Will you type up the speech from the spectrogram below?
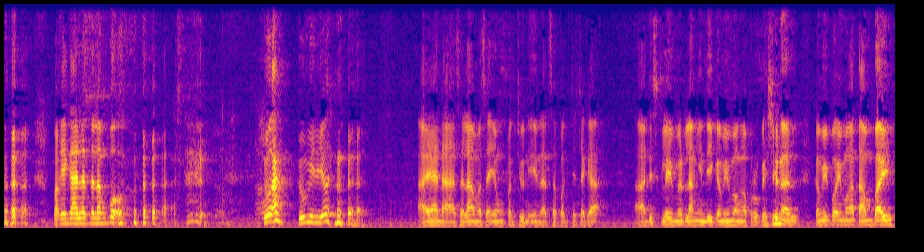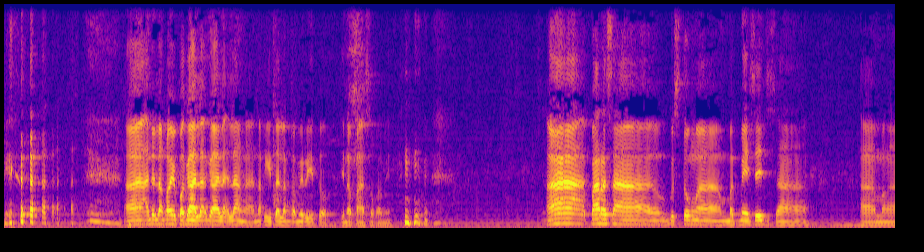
Pakikalat na lang po. two, ah, 2 million. Ayan, ah, salamat sa iyong pag-tune in at sa pagtsatsaga. Ah, disclaimer lang, hindi kami mga professional. Kami po ay mga tambay. Ah, ano lang kami, pagala-gala lang. ah. Nakita lang kami rito. Pinapasok kami. Ah, para sa gustong ah, mag-message sa ah, mga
